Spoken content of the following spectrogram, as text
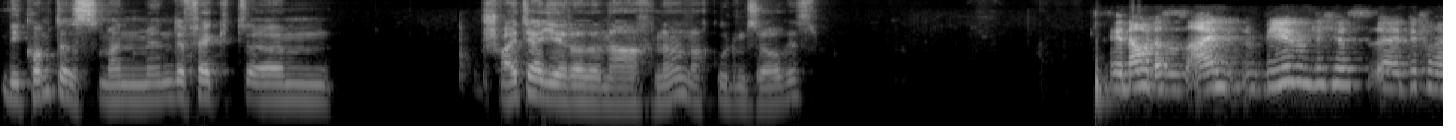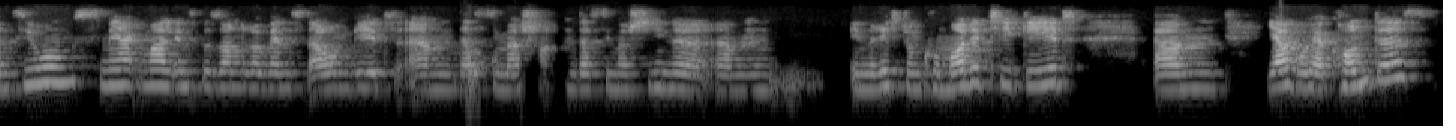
wie kommt das? Man, Im Endeffekt ähm, schreit ja jeder danach, ne? nach gutem Service. Genau, das ist ein wesentliches äh, Differenzierungsmerkmal, insbesondere wenn es darum geht, ähm, dass, die dass, die Maschine ähm, in Richtung Commodity geht. Ähm, ja, woher kommt es?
